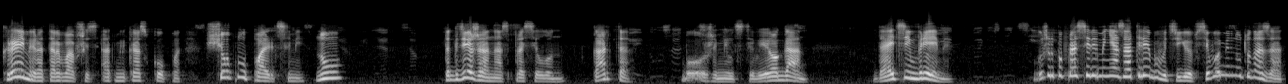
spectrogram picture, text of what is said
Кремер, оторвавшись от микроскопа, щелкнул пальцами. «Ну?» «Так где же она?» — спросил он. «Карта? Боже милостивый, Иоганн, дайте им время. Вы же попросили меня затребовать ее всего минуту назад».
